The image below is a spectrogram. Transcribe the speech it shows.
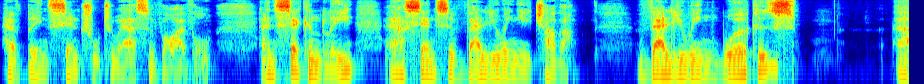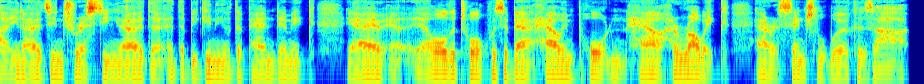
have been central to our survival. And secondly, our sense of valuing each other, valuing workers, uh, you know, it's interesting. You know, at the, at the beginning of the pandemic, you know, all the talk was about how important, how heroic our essential workers are,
